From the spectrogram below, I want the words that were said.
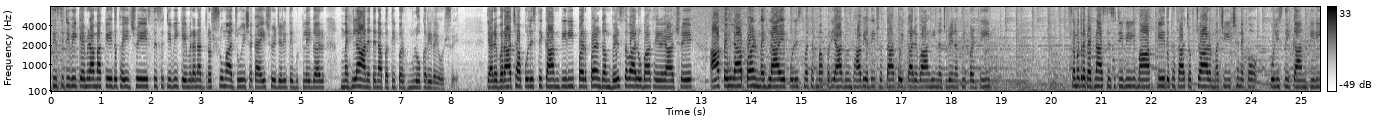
સીસીટીવી કેમેરામાં કેદ થઈ છે. સીસીટીવી કેમેરાના દ્રશ્યોમાં જોઈ શકાય છે જે રીતે બુટલેગર મહિલા અને તેના પતિ પર હુમલો કરી રહ્યો છે. ત્યારે વરાછા પોલીસની કામગીરી પર પણ ગંભીર સવાલ ઊભા થઈ રહ્યા છે. આ પહેલા પણ મહિલાએ પોલીસ મથકમાં ફરિયાદ નોંધાવી હતી છતાં કોઈ કાર્યવાહી નજરે નથી પડતી. સમગ્ર ઘટના સીસીટીવીમાં કેદ થતા ચકચાર મચી છે ને પોલીસની કામગીરી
